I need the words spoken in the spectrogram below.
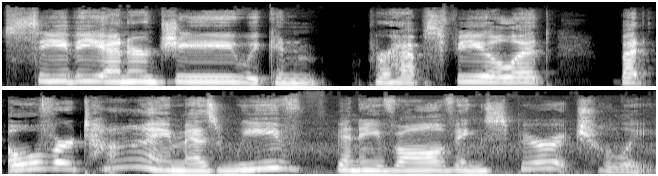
see the energy, we can perhaps feel it, but over time, as we've been evolving spiritually,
